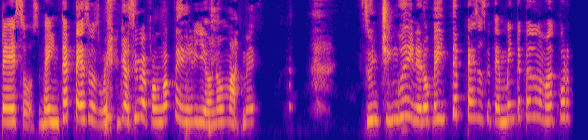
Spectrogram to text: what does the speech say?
pesos. 20 pesos, güey. Casi me pongo a pedir yo, no mames. Es un chingo de dinero. 20 pesos. Que te den 20 pesos nomás por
